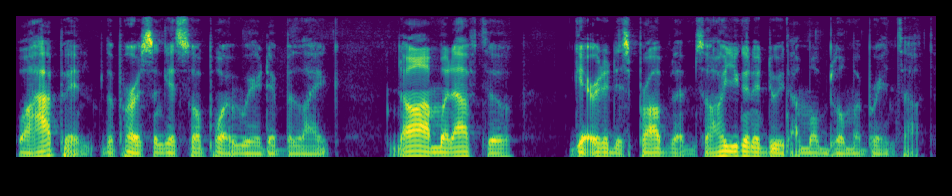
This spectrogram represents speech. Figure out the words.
what happened? The person gets to a point where they be like, "No, I'm gonna have to get rid of this problem. So how are you gonna do it? I'm gonna blow my brains out."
